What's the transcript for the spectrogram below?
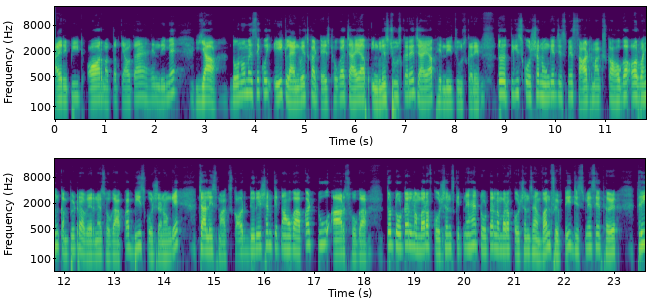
आई रिपीट और मतलब क्या होता है हिंदी में? या दोनों में से कोई एक लैंग्वेज का टेस्ट होगा, चाहे आप इंग्लिश चूज़ करें, चाहे आप हिंदी चूज़ करें। तो तीस क्वेश्चन होंगे, जिसमें साठ मार्क्स का होगा और वहीं कंप्यूटर अवेयरनेस होगा आपका, बीस क्वेश्चन होंगे, चालीस मार्क्स का। और ड्यूरेशन कितना होगा आपका? टू आवर्स होगा। तो टोटल नंबर ऑफ़ क्वेश्चन कितने हैं? टोटल नंबर ऑफ़ क्वेश्चन हैं 150 जिसमें से थ्री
